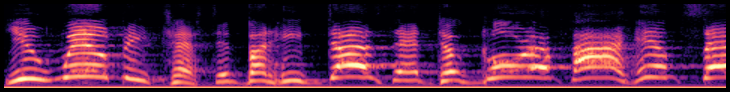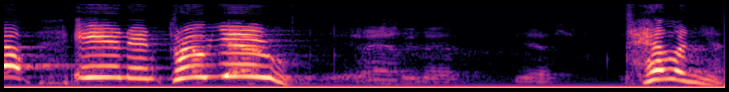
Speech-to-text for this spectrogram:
You will be tested, but He does that to glorify Himself in and through you. Yes. Amen. Yes. Telling you.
